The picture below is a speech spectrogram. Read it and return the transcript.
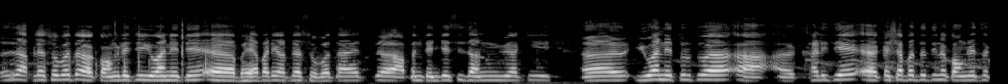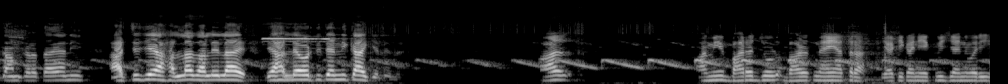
तसेच आपल्यासोबत अ, काँग्रेसचे युवा नेते अ, भैया पाटील आपल्यासोबत आहेत. अ, आपण त्यांच्याशी जाणून घेऊया की अ, युवा नेतृत्व अ, अ, खाली ते अ, कशा पद्धतीनं काँग्रेसचं काम करत आहे आणि आजचे जे हल्ला झालेला आहे या हल्ल्यावरती त्यांनी काय केलेलं आहे? आज आम्ही भारत जोड भारत न्याय यात्रा या ठिकाणी एकवीस जानेवारी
